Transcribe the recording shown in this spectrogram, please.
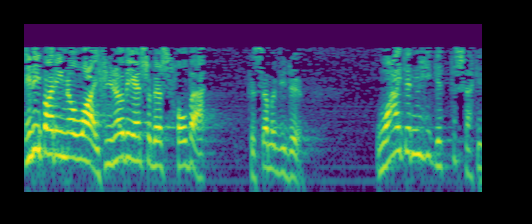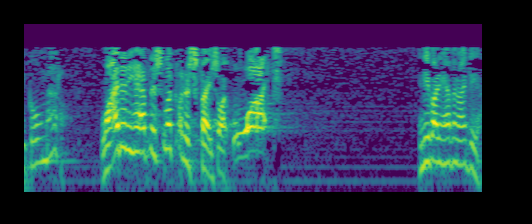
Anybody know why? If you know the answer to this, hold back, because some of you do. Why didn't he get the second gold medal? Why did he have this look on his face like, what? Anybody have an idea?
